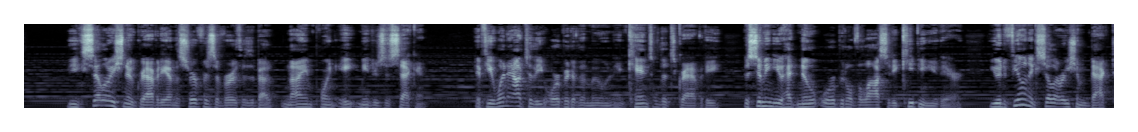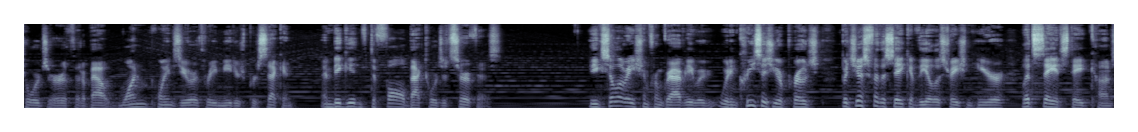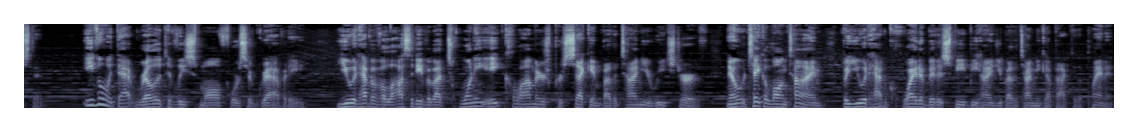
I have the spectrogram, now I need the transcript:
The acceleration of gravity on the surface of Earth is about 9.8 meters a second. If you went out to the orbit of the moon and canceled its gravity, assuming you had no orbital velocity keeping you there, you would feel an acceleration back towards Earth at about 1.03 meters per second and begin to fall back towards its surface. The acceleration from gravity would, would increase as you approach, but just for the sake of the illustration here, let's say it stayed constant. Even with that relatively small force of gravity, you would have a velocity of about 28 kilometers per second by the time you reached Earth. Now, it would take a long time, but you would have quite a bit of speed behind you by the time you got back to the planet.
